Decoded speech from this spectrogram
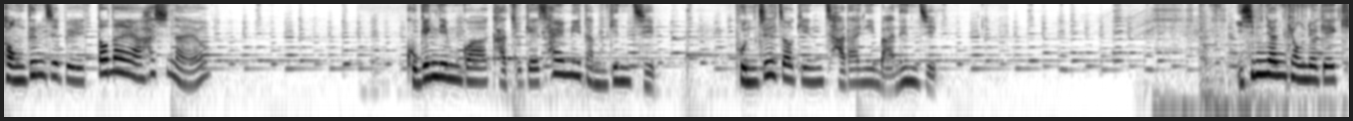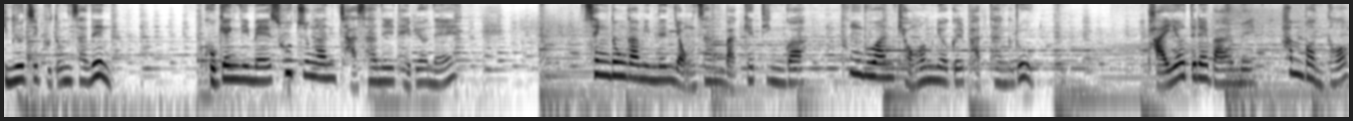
정든 집을 떠나야 하시나요? 고객님과 가족의 삶이 담긴 집, 본질적인 자랑이 많은 집. 20년 경력의 김효지 부동산은 고객님의 소중한 자산을 대변해 생동감 있는 영상 마케팅과 풍부한 경험력을 바탕으로 바이어들의 마음을 한 번 더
